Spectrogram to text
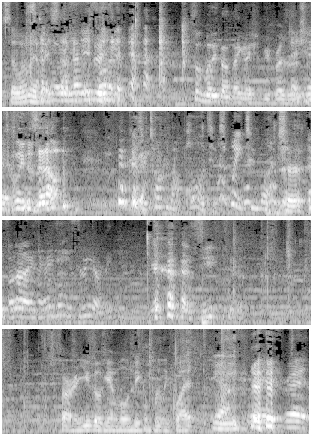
So I'm gonna Stop having fun. Somebody thought that guy should be Hey, president. she just clean this out. Because you're talking about politics way too much. Uh, so now I say, yeah, it's real. See? Sorry, you go gamble and be completely quiet. Yeah. Right. right.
